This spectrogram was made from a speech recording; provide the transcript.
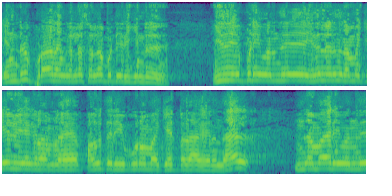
என்று புராணங்கள்ல சொல்லப்பட்டிருக்கின்றது. இது எப்படி வந்து இதுல இருந்து நம்ம கேள்வி கேட்கலாம்ல? பகுத்தறிவு பூர்வமா கேட்பதாக இருந்தால் இந்த மாதிரி வந்து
